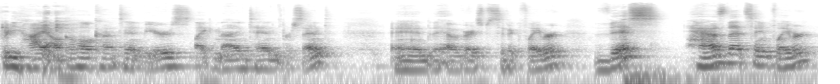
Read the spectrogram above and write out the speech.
pretty high alcohol content beers, like 9 10%, and they have a very specific flavor. This has that same flavor,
